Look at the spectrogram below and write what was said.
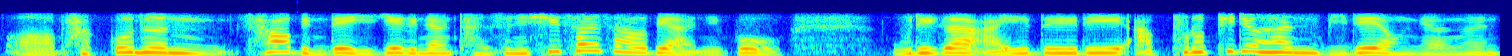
어, 바꾸는 사업인데 이게 그냥 단순히 시설 사업이 아니고 우리가 아이들이 앞으로 필요한 미래 역량은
